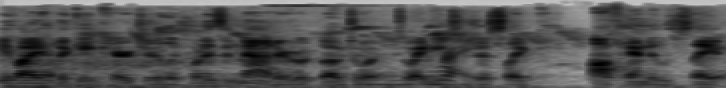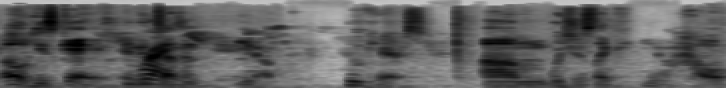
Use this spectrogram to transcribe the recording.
if I have a gay character like what does it matter Oh, do I, do I need Right. to just like offhandedly say oh he's gay and Right. it doesn't you know who cares um, which is like you know how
